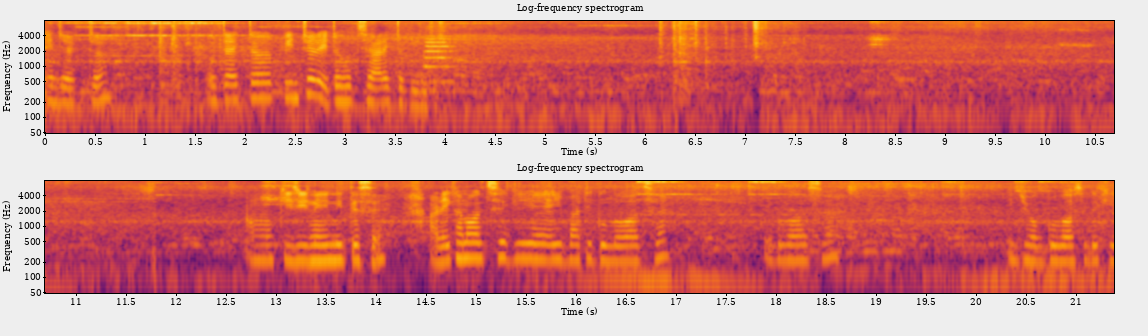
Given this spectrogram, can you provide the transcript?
এই যে একটা। ওইটা একটা প্রিন্টার, এটা হচ্ছে আরেকটা প্রিন্টার আম্মু কি জিনিস নিতেছে। আর এখানে হচ্ছে গিয়ে এই বাটিগুলো আছে। এগুলো আছে। এই জগগুলো আছে, দেখি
